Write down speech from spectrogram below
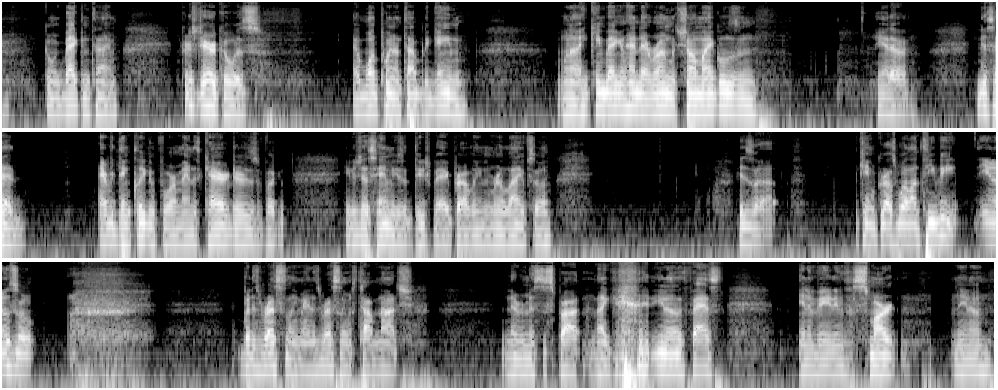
going back in time. Chris Jericho was at one point on top of the game when uh, he came back and had that run with Shawn Michaels, and he had a he just had everything clicking for him, man. His character, characters, fucking, he was just him. He's a douchebag probably in real life, so his uh came across well on TV, you know. So but his wrestling, man, his wrestling was top notch. Never missed a spot. Like, you know, fast, innovative, smart. You know,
